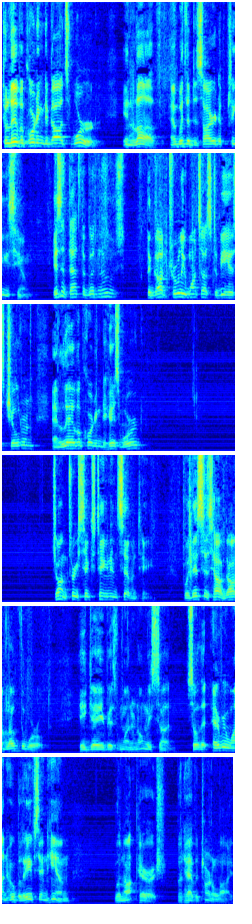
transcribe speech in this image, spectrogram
to live according to God's word in love and with a desire to please Him. Isn't that the good news? That God truly wants us to be His children and live according to His word? John 3 16 and 17. For this is how God loved the world. He gave His one and only Son, so that everyone who believes in Him will not perish, but have eternal life.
